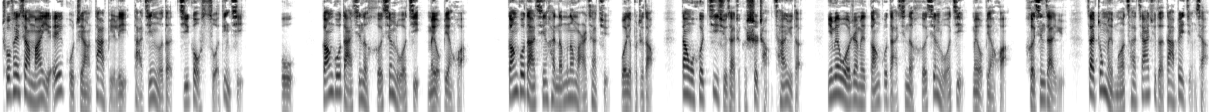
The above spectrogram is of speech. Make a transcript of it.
除非像蚂蚁 A 股这样大比例大金额的机构锁定期。五港股打新的核心逻辑没有变化。港股打新还能不能玩下去，我也不知道。但我会继续在这个市场参与的，因为我认为港股打新的核心逻辑没有变化。核心在于，在中美摩擦加剧的大背景下，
